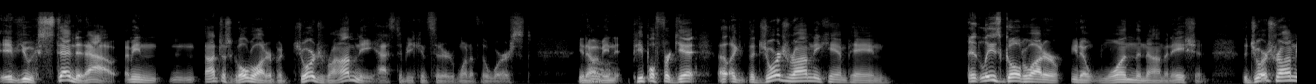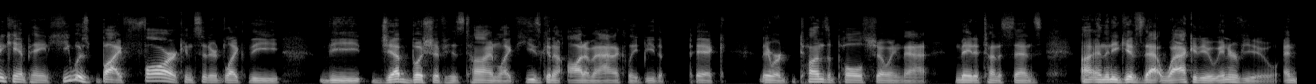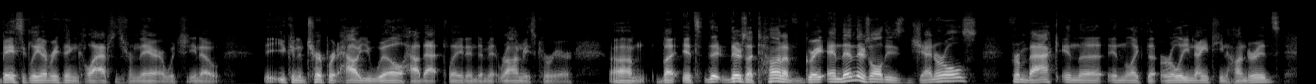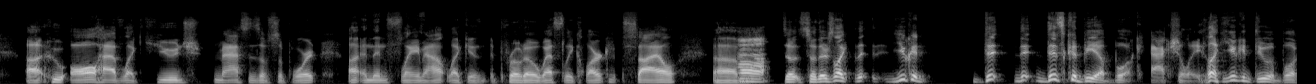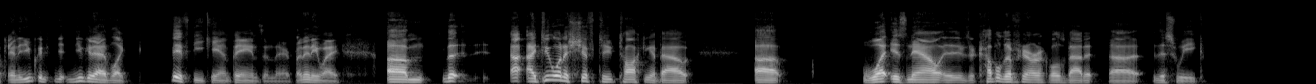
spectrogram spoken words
If you extend it out, I mean, not just Goldwater, but George Romney has to be considered one of the worst. You know, I Oh. mean, people forget uh, like the George Romney campaign. At least Goldwater, you know, won the nomination. The George Romney campaign, he was by far considered like the the Jeb Bush of his time. Like he's going to automatically be the pick. There were tons of polls showing that made a ton of sense. Uh, and then he gives that wackadoo interview, and basically everything collapses from there, which, you know, you can interpret how you will, how that played into Mitt Romney's career. Um, but it's there, there's a ton of great, and then there's all these generals from back in the in like the early 1900s uh, who all have like huge masses of support uh, and then flame out like a proto Wesley Clark style. Um, Uh, so so there's like you could th- th- this could be a book actually. Like you could do a book and you could you could have like 50 campaigns in there. But anyway, um the I, I do want to shift to talking about uh, what is now there's a couple different articles about it uh, this week.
